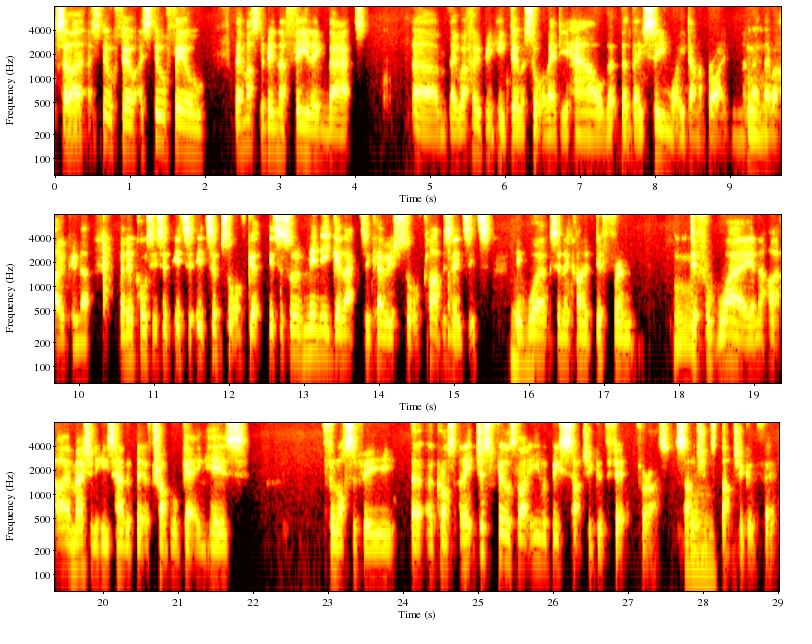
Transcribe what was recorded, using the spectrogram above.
so but I, I still feel I still feel there must have been the feeling that um, they were hoping he'd do a sort of Eddie Howe that, that they've seen what he'd done at Brighton and Mm. they were hoping that but of course it's a it's it's a sort of it's a sort of mini Galactico-ish sort of club isn't it it's, it's it Mm. works in a kind of different mm, different way and I, I imagine he's had a bit of trouble getting his philosophy uh, across and it just feels like he would be such a good fit for us such Mm. such a good fit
